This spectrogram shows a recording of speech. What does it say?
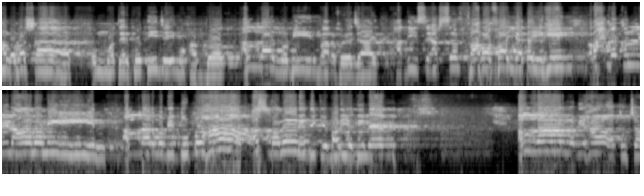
ভালোবাসা, উম্মতের প্রতি যেই মোহাব্বত আল্লাহর নবীর বার হয়ে যায়। হাদিসে আসছে, ফারাফা ইয়াদাইহি রাহমাতুল লিল আল্লাহর নবী দুটো হাত আসমানের দিকে বাড়িয়ে দিলেন। আল্লাহর নবী হাত উঁচা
